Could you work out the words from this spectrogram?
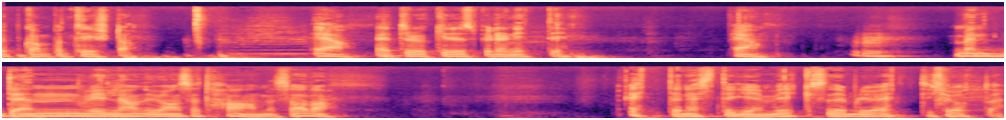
cupkampen tirsdag. Ja, Jeg tror ikke de spiller 90. ja. Men den vil han uansett ha med seg, da. Etter neste Gamevik, så det blir jo etter 28.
